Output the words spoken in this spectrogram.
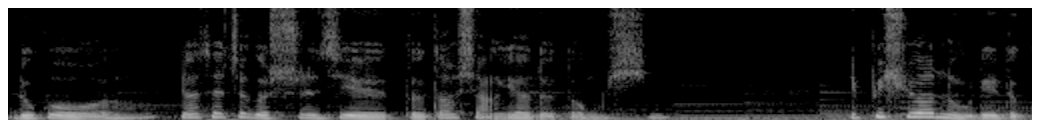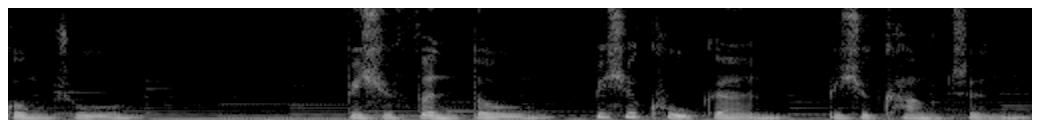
如果要在这个世界得到想要的东西，你必须要努力的工作，必须奋斗，必须苦干，必须抗争。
